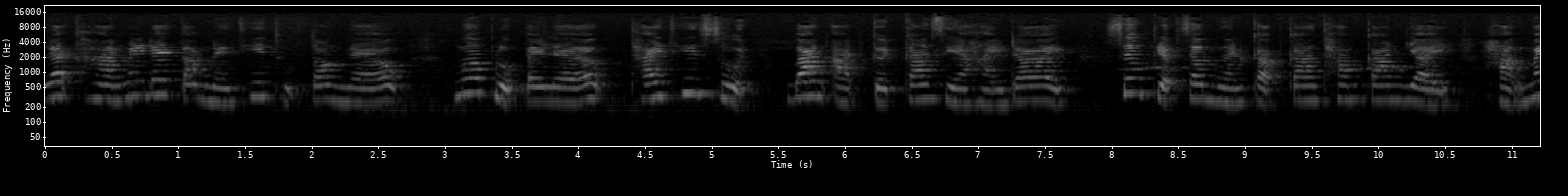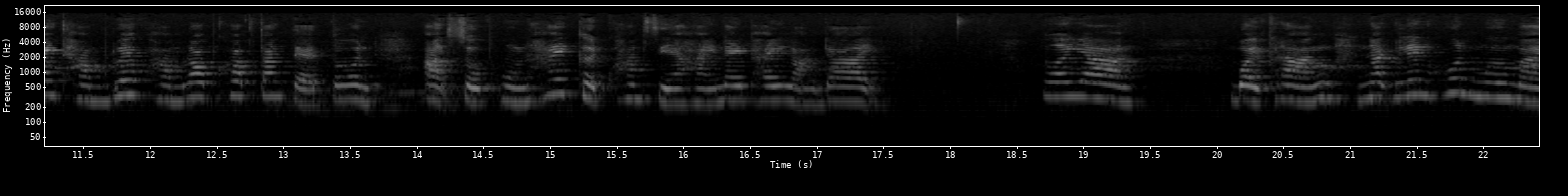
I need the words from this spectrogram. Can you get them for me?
และคานไม่ได้ตำแหน่งที่ถูกต้องแล้ว เมื่อปลูกไปแล้ว ท้ายที่สุดบ้านอาจเกิดการเสียหายได้ ซึ่งเปรียบเสมือนกับการทำการใหญ่ หากไม่ทำด้วยความรอบคอบตั้งแต่ต้น อาจส่งผลให้เกิดความเสียหายในภายหลังได้ ตัวอย่าง บ่อยครั้งนักเล่นหุ้นมือใหม่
